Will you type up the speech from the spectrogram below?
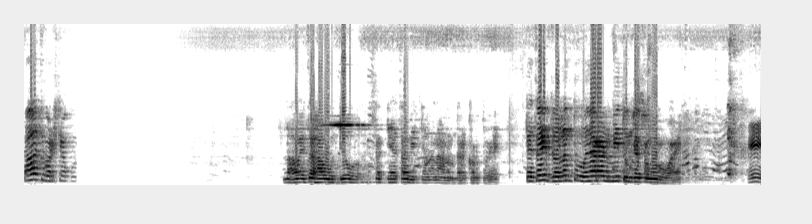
पाच वर्षापूर्वी लावायचा हा उद्योग सध्याचा विद्यमान आमदार करतोय. त्याचं एक ज्वलंत उदाहरण मी तुमच्यासमोर उभा आहे.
